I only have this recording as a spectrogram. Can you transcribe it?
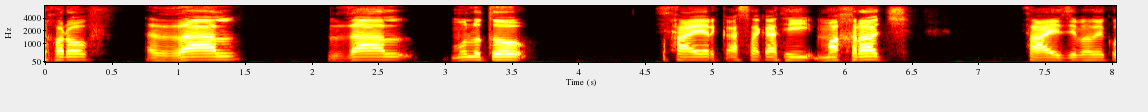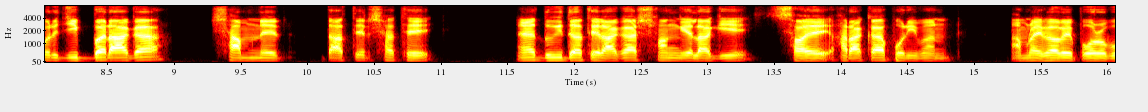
পরের হরফ জাল জাল মূলত ছায়ের কাছাকাছি মাখরাজ। ছায় যেভাবে করে জিব্বার আগা, সামনের দাঁতের সাথে দুই দাঁতের আগার সঙ্গে লাগিয়ে ছয় হারাকা পরিমাণ আমরা এভাবে পড়ব।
